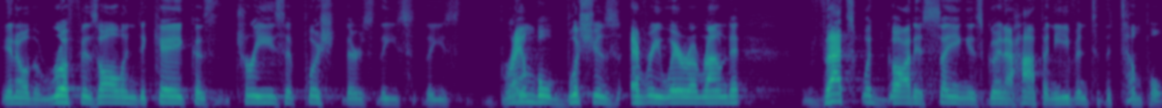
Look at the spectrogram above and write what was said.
You know, the roof is all in decay because trees have pushed, there's these, these bramble bushes everywhere around it. That's what God is saying is going to happen even to the temple.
